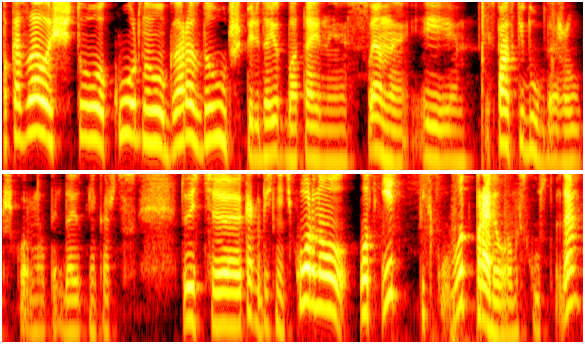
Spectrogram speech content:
показалось, что Корнелл гораздо лучше передает батайные сцены, и испанский дух даже лучше Корнелл передает, мне кажется. То есть, э, как объяснить, Корнелл, вот есть, вот правило в искусстве, да?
